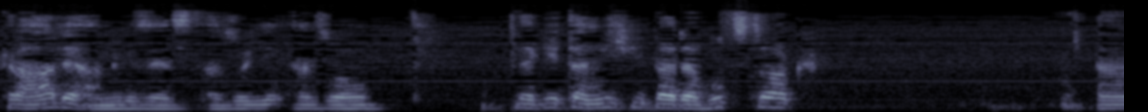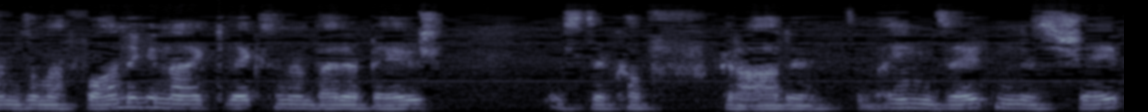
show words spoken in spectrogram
gerade angesetzt. Also, also der geht dann nicht wie bei der Woodstock ähm, so nach vorne geneigt weg, sondern bei der Beige ist der Kopf gerade. Das ist ein seltenes Shape.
